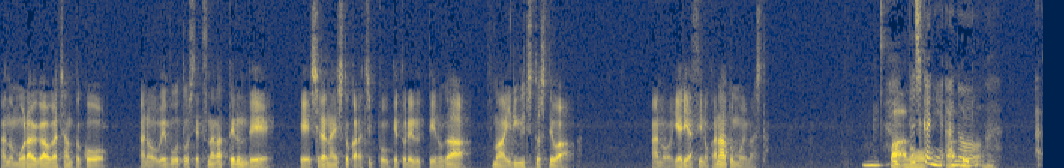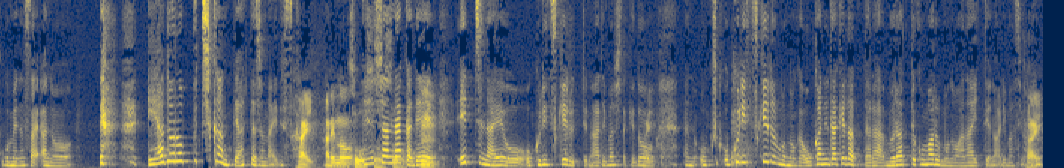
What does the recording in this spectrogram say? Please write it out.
あのもらう側がちゃんとこうあのウェブを通してつながってるんで、えー知らない人からチップを受け取れるっていうのが、まあ、入り口としてはあのやりやすいのかなと思いました。まあ確かにあのごめんなさい。あの エアドロップ痴漢ってあったじゃないですか、はい、あれの電車の中うん。でエッチな絵を送りつけるっていうのありましたけど、はい。あの送送りつけるものがお金だけだったらもらって困るものはないっていうのはありますよね、はい。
